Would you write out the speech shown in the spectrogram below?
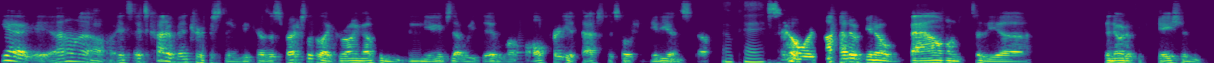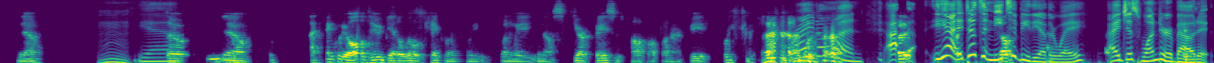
Yeah, I don't know. It's it's kind of interesting because especially like growing up in, in the age that we did, we're all pretty attached to social media and stuff. Okay. So we're kind of, you know, bound to the uh the notification, you know. Mm. Yeah. So, you know, I think we all do get a little kick when we when we, you know, see our faces pop up on our feed. right on. I, But- yeah, it doesn't need No. to be the other way. I just wonder about it.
